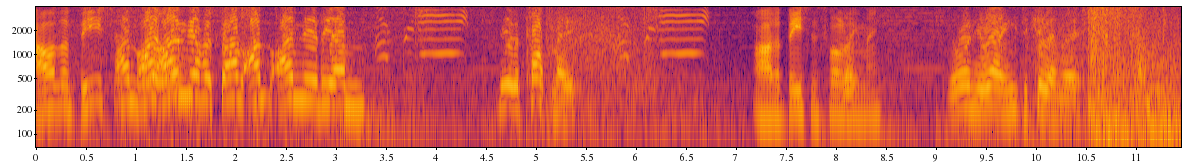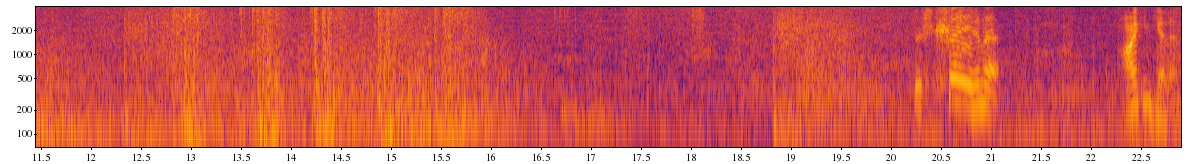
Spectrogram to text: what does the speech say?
Oh, the beast is I'm, I, I'm the other side. I'm, I'm near the um, near the top, mate. Oh, the beast is following me. You're on your own. You need to kill him, mate. Just train, innit? I can kill him.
